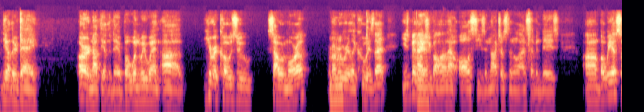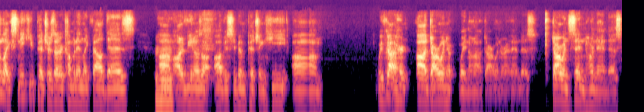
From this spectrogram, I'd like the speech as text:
the other day, or not the other day, but when we went, uh, Hirokazu Sawamura. Remember, Mhm. we were like, who is that? He's been Yeah. actually balling out all season, not just in the last seven days. Um, but we have some like sneaky pitchers that are coming in, like Valdez. Mhm. Um, Ottavino's obviously been pitching. He, um, we've got her, uh, Darwin. Wait, no, not Darwin Hernandez. Darwinzon Hernandez.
